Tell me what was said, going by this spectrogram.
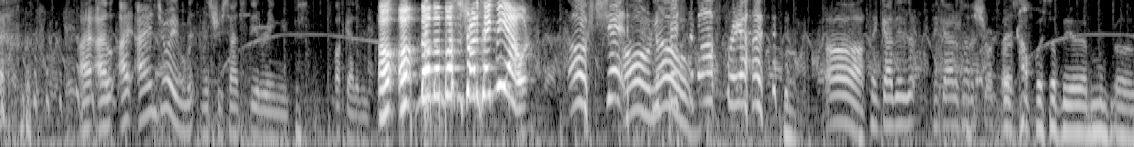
I I I, I enjoy Mystery Science Theatering these fuck out of these. Oh, oh, no, the bus is trying to take me out. Oh shit! Oh no! You no! pissed him off, Freon. Oh, thank God they thank God it's not a short The compass of the um, uh,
